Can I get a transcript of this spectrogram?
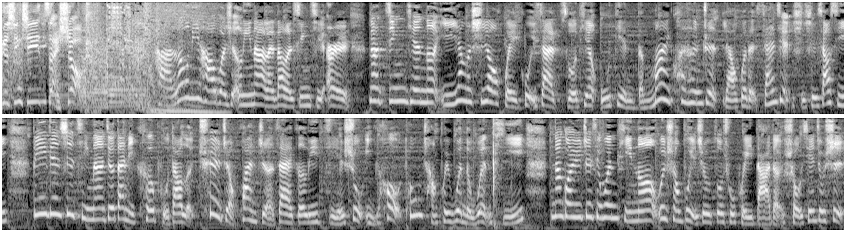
个星期在笑。是 Alina，来到了星期二。那今天呢，一样是要回顾一下昨天五点的麦快很准聊过的三件实时消息。第一件事情呢，就带你科普到了确诊患者在隔离结束以后通常会问的问题。那关于这些问题呢，卫生部也是有做出回答的。首先就是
